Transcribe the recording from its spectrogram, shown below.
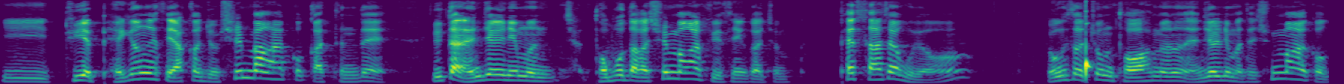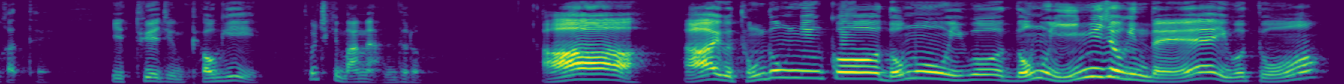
이 뒤에 배경에서 약간 좀 실망할 것 같은데 일단 엔젤님은 더 보다가 실망할 수 있으니까 좀 패스하자고요. 여기서 좀 더 하면은 엔젤님한테 실망할 것 같아. 이 뒤에 지금 벽이 솔직히 마음에 안 들어. 아, 아, 이거 동동님 거 너무, 이거 너무 인위적인데, 이것도.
